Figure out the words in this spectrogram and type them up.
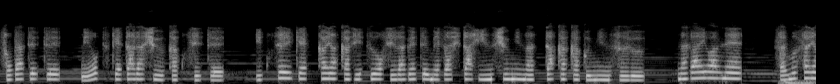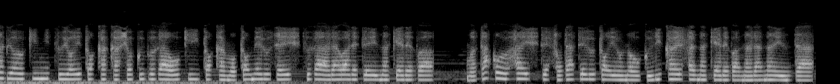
育てて、実をつけたら収穫して、育成結果や果実を調べて目指した品種になったか確認する。長いわね。寒さや病気に強いとか過食部が大きいとか求める性質が現れていなければ、また交配して育てるというのを繰り返さなければならないんだ。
